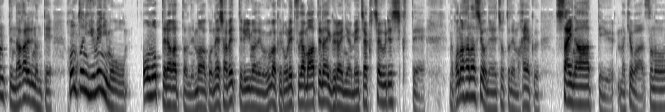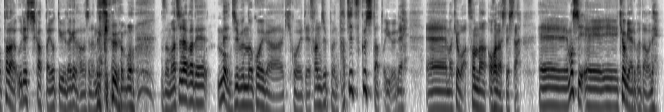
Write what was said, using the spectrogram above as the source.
ーンって流れるなんて、本当に夢にも思ってなかったんで、まあこうね、喋ってる今でもうまくろれつが回ってないぐらいにはめちゃくちゃ嬉しくて、この話をね、ちょっとでも早くしたいなーっていう、まあ、今日はその、ただ嬉しかったよっていうだけの話なんですけれども、その街中でね、自分の声が聞こえて30分立ち尽くしたというね、えー、まあ、今日はそんなお話でした。えー、もし、えー、興味ある方はね、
